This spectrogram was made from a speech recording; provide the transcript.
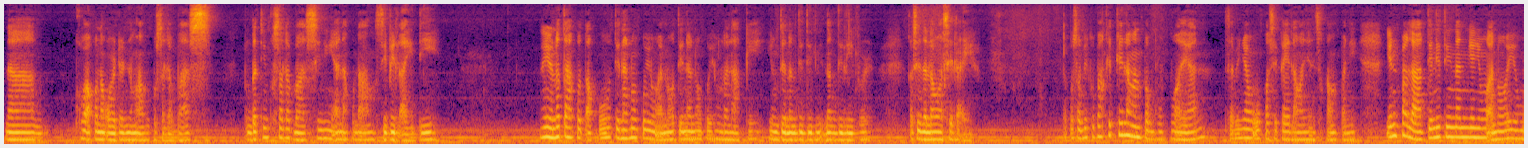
nagkuha ako ng order ng amo ko sa labas. Pagdating ko sa labas, siningian ako ng civil ID. Ngayon, natakot ako. Tinanong ko yung ano, tinanong ko yung lalaki, yung din nagdi- nag-deliver. Kasi dalawa sila eh. Tapos sabi ko, bakit kailangan pa bubuha yan? Sabi niya, oo kasi kailangan yan sa company. Yun pala, tinitingnan niya yung ano, yung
